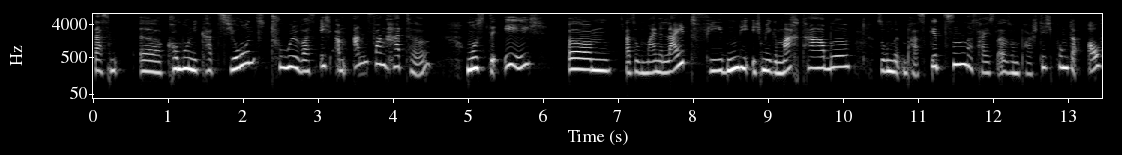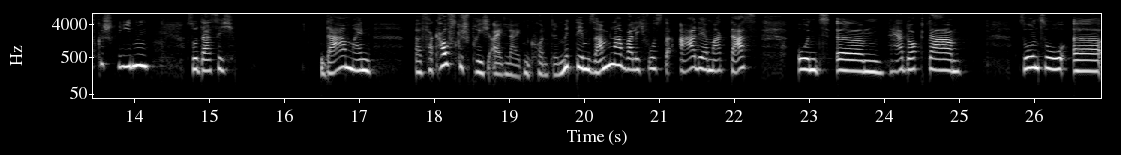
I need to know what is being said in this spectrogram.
das äh, Kommunikationstool, was ich am Anfang hatte, musste ich ähm, also meine Leitfäden, die ich mir gemacht habe, so mit ein paar Skizzen, das heißt also ein paar Stichpunkte aufgeschrieben, sodass ich da mein äh, Verkaufsgespräch einleiten konnte mit dem Sammler, weil ich wusste, ah, der mag das. Und ähm, Herr Doktor so und so äh,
